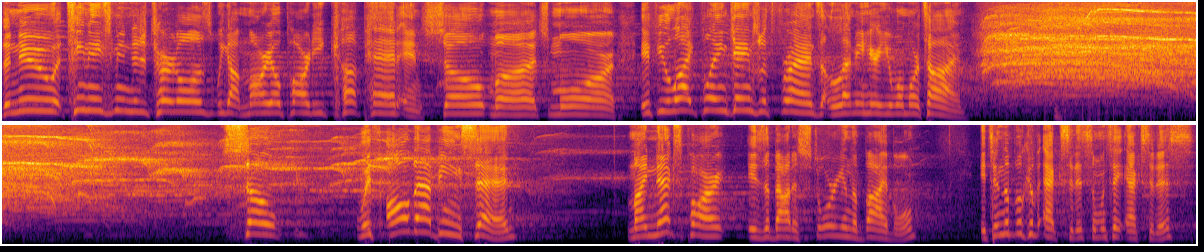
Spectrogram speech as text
The new Teenage Mutant Ninja Turtles, we got Mario Party, Cuphead, and so much more. If you like playing games with friends, let me hear you one more time. So, with all that being said, my next part is about a story in the Bible. It's in the book of Exodus. Someone say Exodus.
